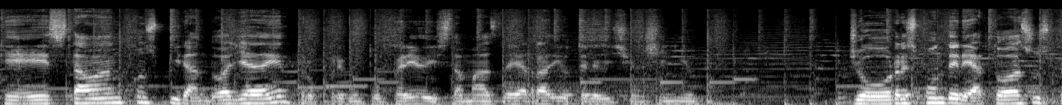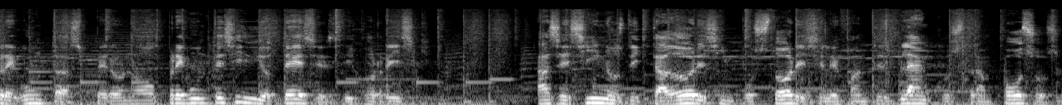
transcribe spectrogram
¿Qué estaban conspirando allá adentro? preguntó un periodista más de Radio Televisión Shinyu. Yo responderé a todas sus preguntas, pero no preguntes idioteces, dijo Risk. Asesinos, dictadores, impostores, elefantes blancos, tramposos,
